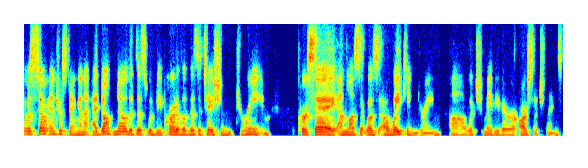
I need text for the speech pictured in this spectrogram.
it was so interesting. And I, I don't know that this would be part of a visitation dream per se, unless it was a waking dream, uh, which maybe there are such things.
